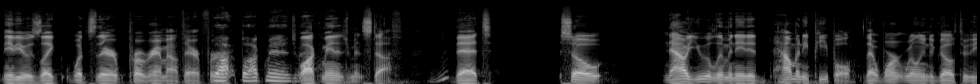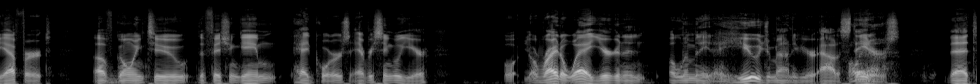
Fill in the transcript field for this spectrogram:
maybe it was like what's their program out there for block, block management. block management stuff. Mm-hmm. That so now you eliminated how many people that weren't willing to go through the effort of going to the fish and game headquarters every single year. Right away, you're going to eliminate a huge amount of your out of staters oh, that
